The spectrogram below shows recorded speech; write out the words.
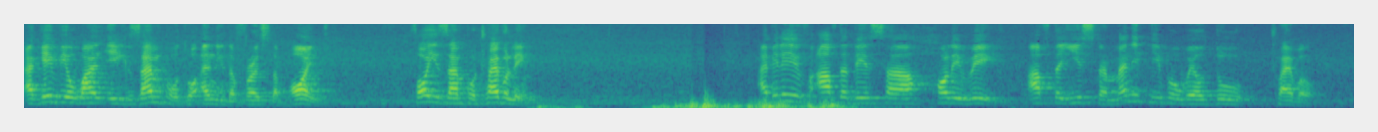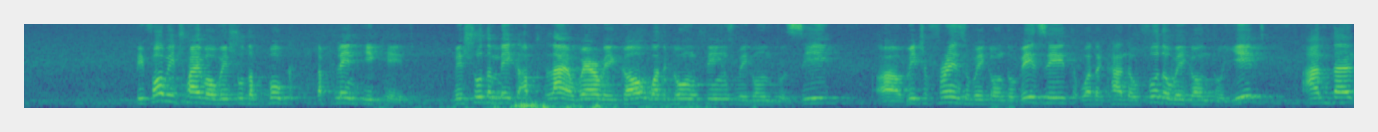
I give you one example to end the first point. For example, traveling. I believe after this uh, Holy Week, after Easter, many people will do travel. Before we travel, we should book the plane ticket. We should make a plan where we go, what going things we're going to see, uh, which friends we're going to visit, what kind of food we're going to eat, and then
